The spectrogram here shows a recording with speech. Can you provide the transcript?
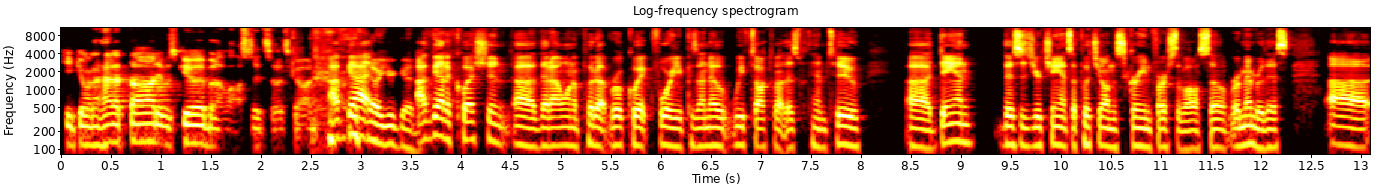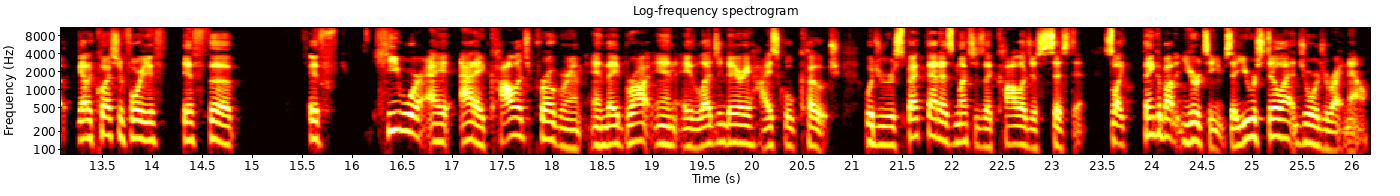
keep going. I had a thought; it was good, but I lost it, so it's gone. I've got. no, you're good. I've got a question uh, that I want to put up real quick for you because I know we've talked about this with him too. Uh, Dan, this is your chance. I put you on the screen first of all, so remember this. Uh, got a question for you. If if the if he were a, at a college program and they brought in a legendary high school coach, would you respect that as much as a college assistant? So, like, think about your team. Say you were still at Georgia right now,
